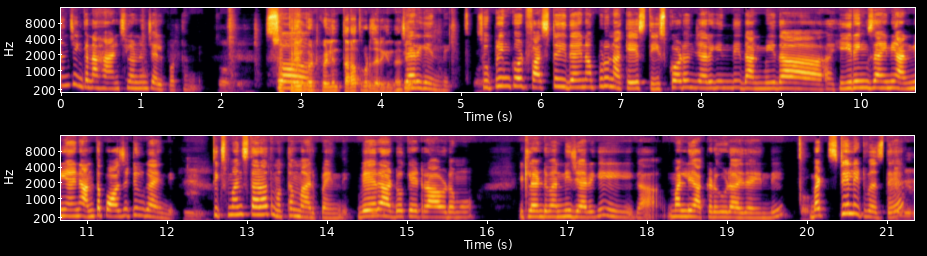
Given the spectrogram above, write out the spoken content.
నుంచి ఇంకా నా హ్యాండ్స్లో నుంచి వెళ్ళిపోతుంది. సో వెళ్ళిన తర్వాత కూడా జరిగింది జరిగింది. సుప్రీంకోర్టు ఫస్ట్ ఇదైనప్పుడు నా కేసు తీసుకోవడం జరిగింది. దాని మీద హీరింగ్స్ అయినాయి అన్ని అయినాయి అంత పాజిటివ్గా అయింది. సిక్స్ మంత్స్ తర్వాత మొత్తం మారిపోయింది. వేరే అడ్వకేట్ రావడము ఇట్లాంటివన్నీ జరిగి ఇక మళ్ళీ అక్కడ కూడా ఇదైంది but still it was there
